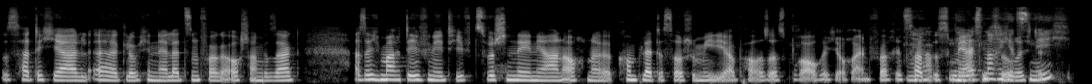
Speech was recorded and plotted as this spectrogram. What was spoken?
das hatte ich ja, äh, glaube ich, in der letzten Folge auch schon gesagt. Also ich mache definitiv zwischen den Jahren auch eine komplette Social Media Pause. Das brauche ich auch einfach. Jetzt Ja, hab, das nee, merke das mache ich so jetzt richtig. nicht.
